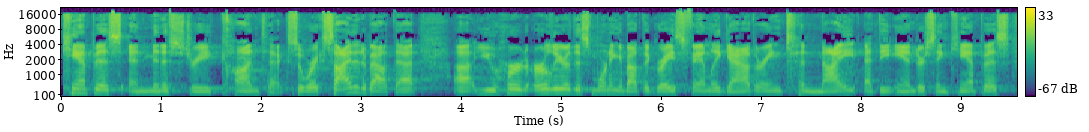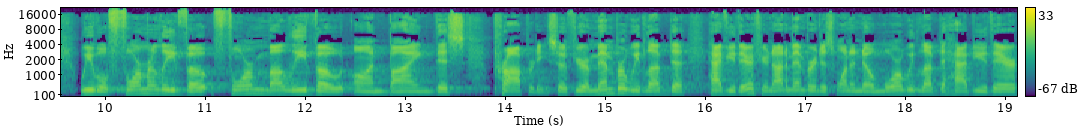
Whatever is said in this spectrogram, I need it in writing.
campus and ministry context. So we're excited about that. Uh, you heard earlier this morning about the Grace Family Gathering tonight at the Anderson campus. We will formally vote, formally vote on buying this property. So if you're a member, we'd love to have you there. If you're not a member and just want to know more, we'd love to have you there.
